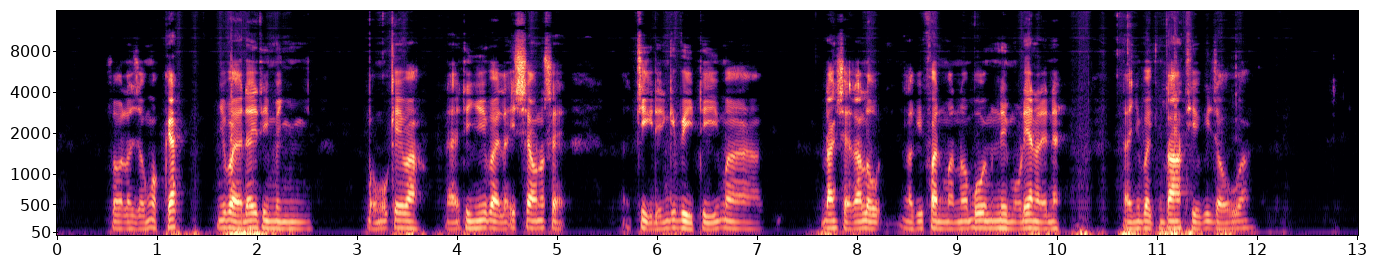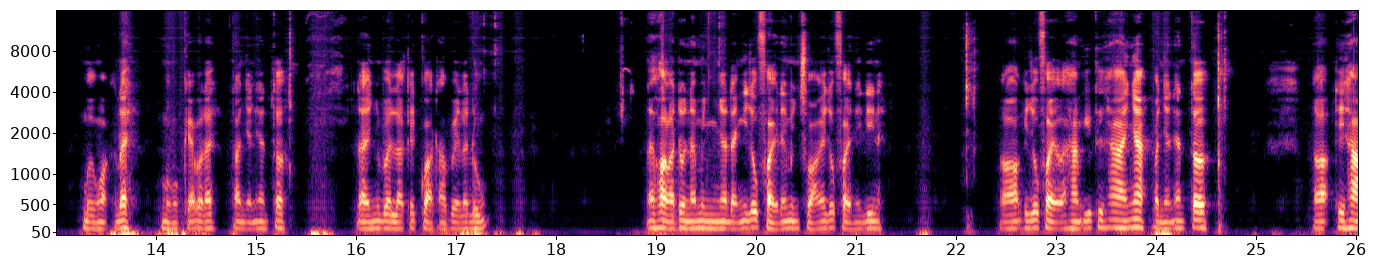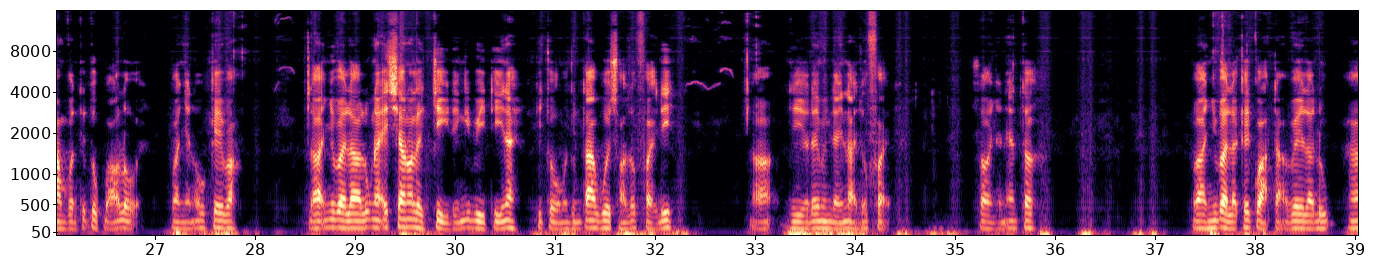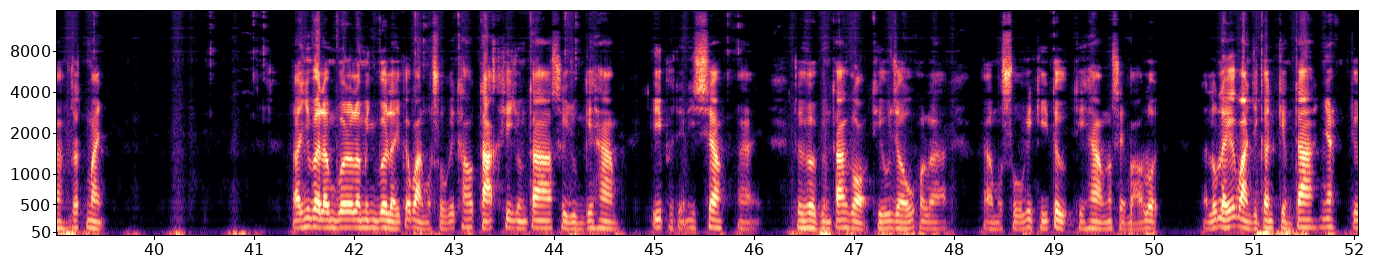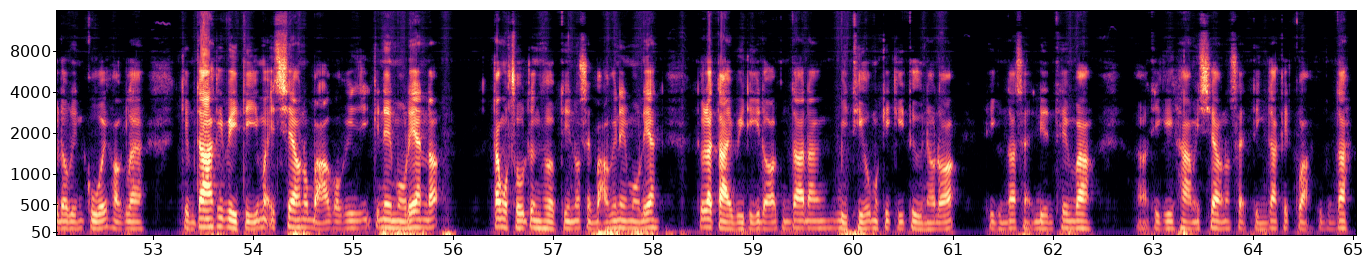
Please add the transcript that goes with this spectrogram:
rồi là dấu ngoặc kép. Như vậy ở đây thì mình bấm ok vào. Đấy, thì như vậy là Excel nó sẽ chỉ đến cái vị trí mà đang xảy ra lỗi, là cái phần mà nó bôi nền màu đen này này. Đấy, như vậy chúng ta thiếu cái dấu ờ, mở ngoặc ở đây, mở ngoặc kép vào đây, ta nhấn enter. Đấy, như vậy là kết quả trả về là đúng. Đấy, hoặc là tôi này mình đánh cái dấu phẩy đây mình xóa cái dấu phẩy này đi này. Đó cái dấu phẩy ở hàm if thứ hai nha và nhấn enter. Đó thì hàm vẫn tiếp tục báo lỗi và nhấn ok vào. Đó như vậy là lúc này Excel nó lại chỉ đến cái vị trí này cái chỗ mà chúng ta vừa xóa dấu phẩy đi. Đó thì ở đây mình đánh lại dấu phẩy. Rồi nhấn enter. Và như vậy là kết quả tạo về là đúng ha, rất mạnh. Đó như vậy là vừa là mình vừa lấy các bạn một số cái thao tác khi chúng ta sử dụng cái hàm if ở trên Excel. Đấy. trường hợp chúng ta gõ thiếu dấu hoặc là à, một số cái ký tự thì hàm nó sẽ báo lỗi lúc đấy các bạn chỉ cần kiểm tra nhé từ đầu đến cuối hoặc là kiểm tra cái vị trí mà Excel nó báo có cái cái nền màu đen đó. Trong một số trường hợp thì nó sẽ báo cái nền màu đen tức là tại vị trí đó chúng ta đang bị thiếu một cái ký tự nào đó thì chúng ta sẽ điền thêm vào. À, thì cái hàm Excel nó sẽ tính ra kết quả của chúng ta.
